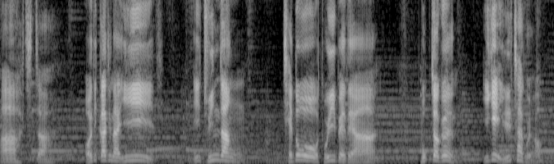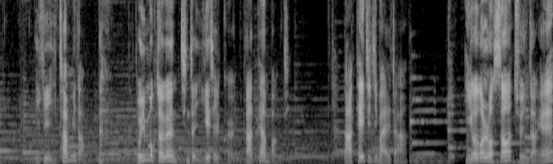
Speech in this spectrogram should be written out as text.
아 진짜 어디까지나 이 이 주인장 제도 도입에 대한 목적은 이게 1차고요. 이게 2차입니다. 도입 목적은 진짜 이게 제일 커요. 나태함 방지. 나태해지지 말자. 이걸로써 주인장의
